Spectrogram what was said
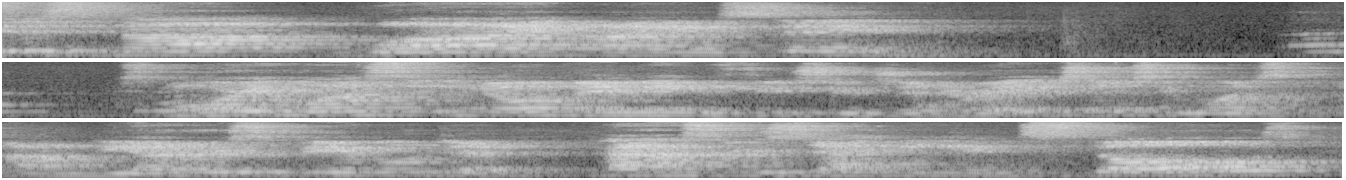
is not why I am saying it. It's more he wants to, you know, maybe in future generations, he wants um, the others to be able to, pastors that he installs,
